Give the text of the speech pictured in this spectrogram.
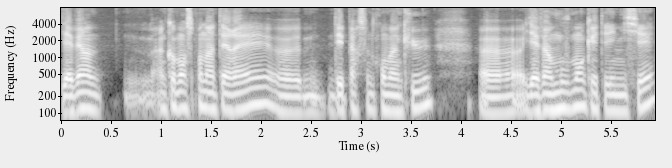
il y avait un, un commencement d'intérêt, euh, des personnes convaincues, euh, il y avait un mouvement qui a été initié.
